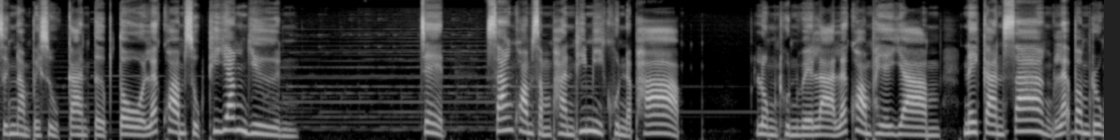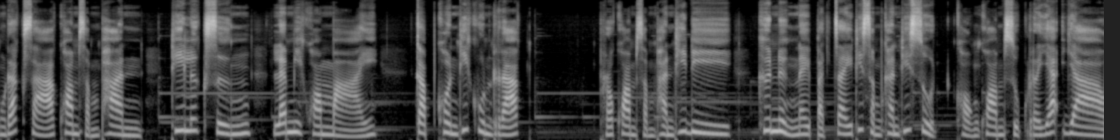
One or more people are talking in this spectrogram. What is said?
ซึ่งนำไปสู่การเติบโตและความสุขที่ยั่งยืน 7. สร้างความสัมพันธ์ที่มีคุณภาพ ลงทุนเวลาและความพยายาม ในการสร้างและบำรุงรักษาความสัมพันธ์ ที่ลึกซึ้งและมีความหมาย กับคนที่คุณรัก เพราะความสัมพันธ์ที่ดีคือหนึ่งในปัจจัยที่สำคัญที่สุดของความสุขระยะยาว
